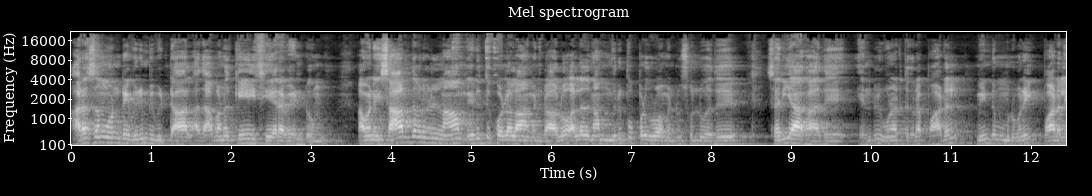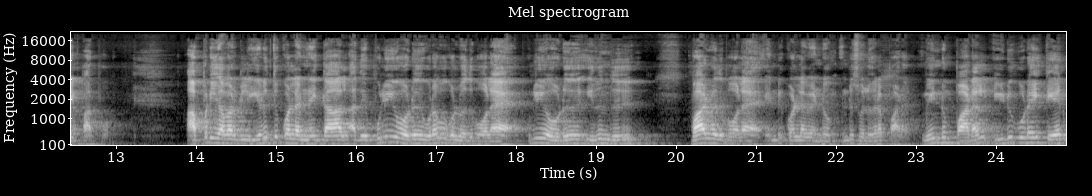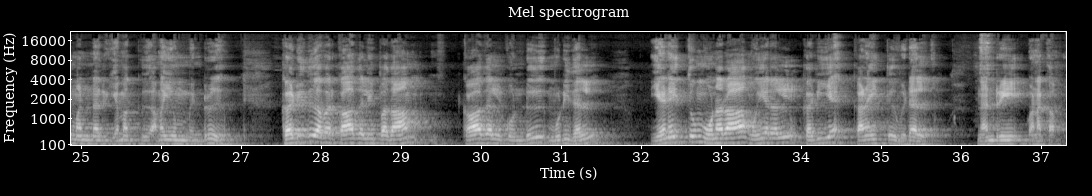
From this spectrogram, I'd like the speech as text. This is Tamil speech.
அரசன் ஒன்றை விரும்பிவிட்டால் அது அவனுக்கே சேர வேண்டும். அவனை சார்ந்தவர்கள் நாம் எடுத்துக்கொள்ளலாம் என்றாலோ அல்லது நாம் விருப்பப்படுகிறோம் என்று சொல்லுவது சரியாகாது என்று உணர்த்துகிற பாடல். மீண்டும் ஒருமுறை பாடலை பார்ப்போம். அப்படி அவர்கள் எடுத்துக்கொள்ள நினைத்தால் அது புலியோடு உறவு கொள்வது போல புலியோடு இருந்து வாழ்வது போல என்று கொள்ள வேண்டும் என்று சொல்லுகிற பாடல். மீண்டும் பாடல் இடுகுடை தேர் மன்னர் எமக்கு அமையும் என்று கடிது அவர் காதலிப்பதாம் காதல் கொண்டு முடிதல் எனைத்தும் உணரா முயறல் கடிய கனைத்து விடல். நன்றி வணக்கம்.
